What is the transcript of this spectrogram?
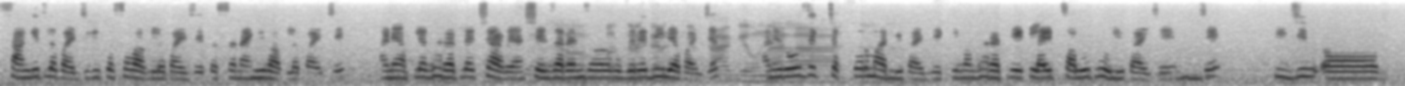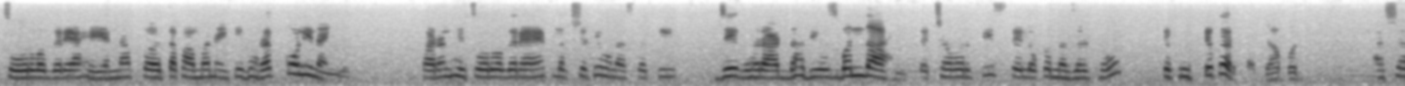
सांगितलं पाहिजे की कसं वागलं पाहिजे कसं नाही वागलं पाहिजे आणि आपल्या घरातल्या चाव्या शेजाऱ्यांजवळ वगैरे दिल्या पाहिजेत आणि रोज एक चक्कर मारली पाहिजे किंवा घरातली एक लाइट चालू ठेवली पाहिजे. म्हणजे ती जी अ, चोर वगैरे आहे यांना कळता कामा नाही की घरात कोणी नाहीये. कारण हे चोर वगैरे आहेत लक्ष ठेवून असतात की जे घर आठ दहा दिवस बंद आहे त्याच्यावरतीच ते लोक नजर ठेवून ते कृत्य करतात. पद अशा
